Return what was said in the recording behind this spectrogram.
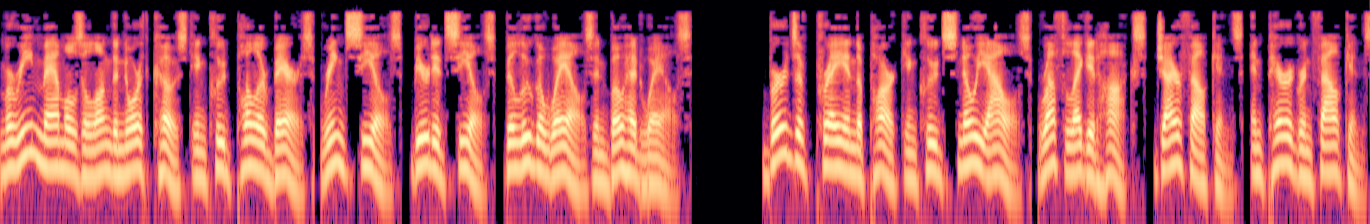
Marine mammals along the north coast include polar bears, ringed seals, bearded seals, beluga whales and bowhead whales. Birds of prey in the park include snowy owls, rough-legged hawks, gyrfalcons, and peregrine falcons,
